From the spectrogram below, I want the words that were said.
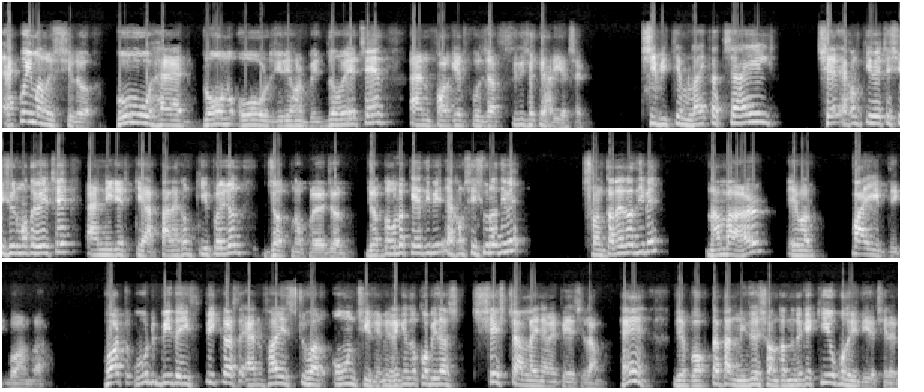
একই মানুষ ছিল। হু হ্যাড গ্রোন ওল্ড যিনি এখন বৃদ্ধ হয়েছেন অ্যান্ড ফরগেটফুল যার স্মৃতিশক্তি হারিয়েছেন। She became like a child সে এখন কি হয়েছে? শিশুর মতো হয়েছে অ্যান্ড নিডেড কেয়ার তার এখন কি প্রয়োজন? যত্ন প্রয়োজন। যত্নগুলো কে দিবে? এখন শিশুরা দিবে, সন্তানেরা দিবে। নাম্বার এবার ফাইভ দেখব আমরা। What would be the speaker advice to her own children এটা কিন্তু কবিতার শেষ চার লাইনে আমি পেয়েছিলাম। হ্যাঁ? যে বক্তা তার নিজের সন্তানদেরকে কি উপদেশ দিয়েছিলেন?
